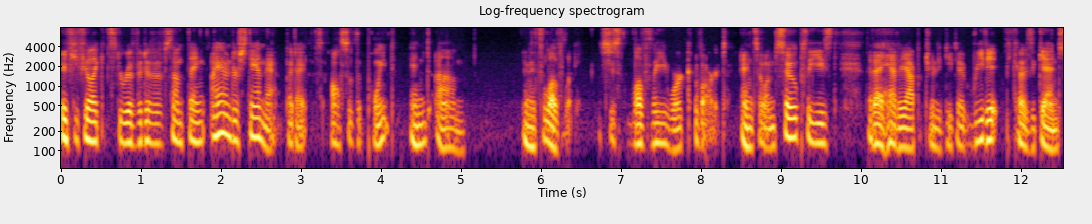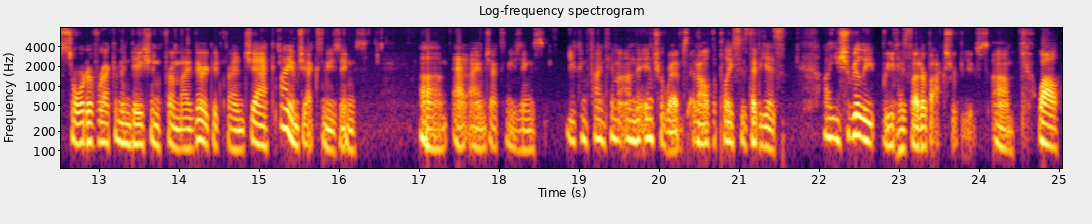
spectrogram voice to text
If you feel like it's derivative of something, I understand that, but it's also the point, and um, and it's lovely. It's just lovely work of art. And so I'm so pleased that I had the opportunity to read it because, again, sort of recommendation from my very good friend Jack. I am Jack's Musings um, at I am Jack's Musings you can find him on the interwebs at all the places that he is. Uh, you should really read his Letterboxd reviews. Um, while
